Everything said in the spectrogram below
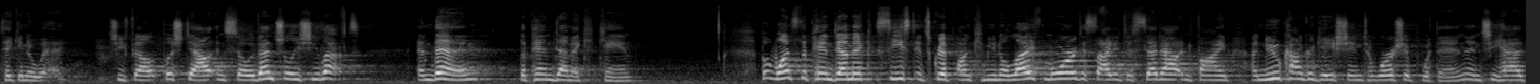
taken away. She felt pushed out, and so eventually she left. And then the pandemic came. But once the pandemic ceased its grip on communal life, Moore decided to set out and find a new congregation to worship within, and she had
